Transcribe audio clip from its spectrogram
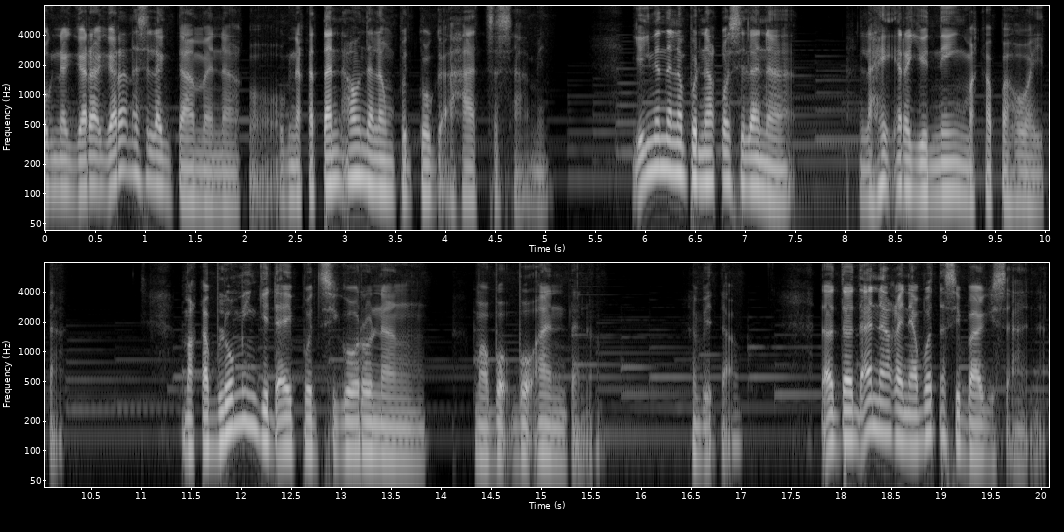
Og naggara-gara na silag tama na ako og nakatan-aw na lang pud ko ahat sa samin. Gingnan na lang pud nako sila na lahi ra yun ning makapahuay ta. Makablooming gid ay pud siguro ng mabubuan ta no. Bitaw. Taod-taod ana kay niabot na si Bagi sa ana.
